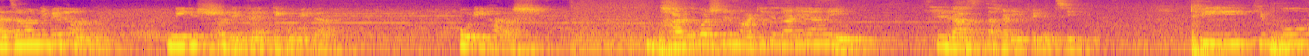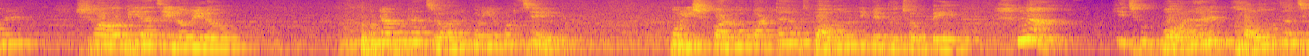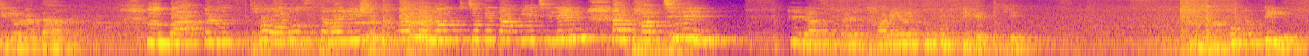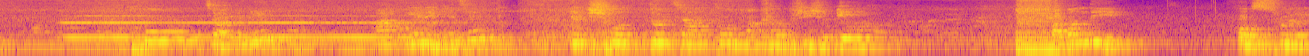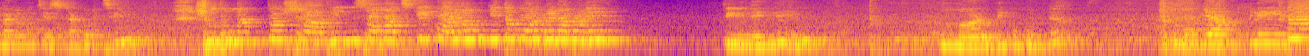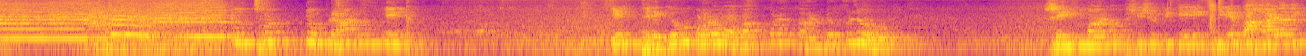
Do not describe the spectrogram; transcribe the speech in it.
আজ আমার নিবেদন? নিজস্ব লেখা একটি কবিতা। পরিহাস। ভারতবর্ষের মাটিতে দাঁড়িয়ে আমি রাস্তা হারিয়ে ফেলেছি। ঠিক ভুল, সবই আজ এলোমেলো। ফোঁটা ফোঁটা জল গড়িয়ে পড়ছে। পুলিশ কর্মকর্তা পবন দ্বীপে দু চোখ না, কিছু বলার ক্ষমতা ছিল না তার। বাকরুদ্ধ লোক চোখে তাকিয়েছিলেন আর ভাবছিলেন রাস্তার ধারে ওই কুকুরটিকে দেখে কুকুরটি? খুব যত্নে আঁকলে রেখেছে এক সদ্যজাত মানব শিশুকে। পবনদীপ অশ্রু লুকানোর চেষ্টা করছে। শুধুমাত্র স্বাধীন সমাজকে কলঙ্কিত করবে না বলে তিনি দেখলেন মারুপি কুকুরটা? বুকে আঁকলে ছোট্ট প্রাণকে এর থেকেও বড় অবাক করা কাণ্ড হলো, সেই মানব শিশুটিকে ঘিরে পাহারা দিচ্ছে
